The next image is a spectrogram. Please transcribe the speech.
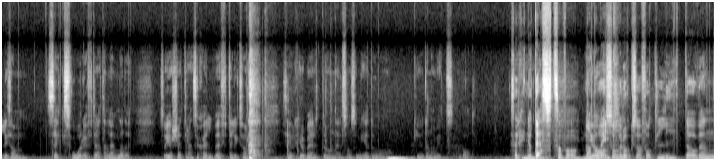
Liksom sex år efter att han lämnade så ersätter han sig själv efter liksom Sergio Roberto, Nelson Semedo och gudarna vet vad. Serginho Dest som får nöta Ja, bänk. som väl också har fått lite av en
